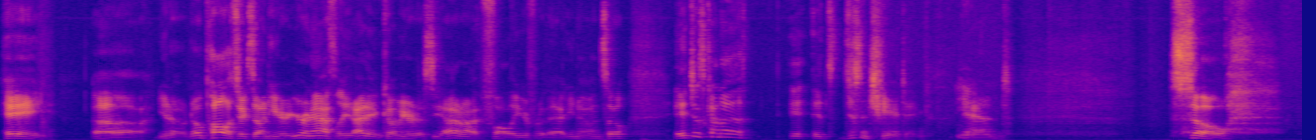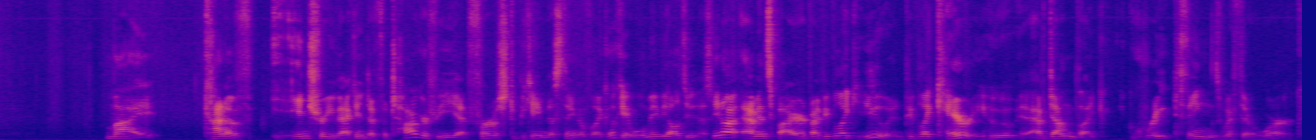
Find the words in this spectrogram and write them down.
"Hey, uh, you know, no politics on here. You're an athlete. I didn't come here to see. I don't know, follow you for that." You know, and so it just kind of it, it's disenchanting. Yeah. And so my kind of entry back into photography at first became this thing of like, okay, well maybe I'll do this. You know, I'm inspired by people like you and people like Carrie who have done like great things with their work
